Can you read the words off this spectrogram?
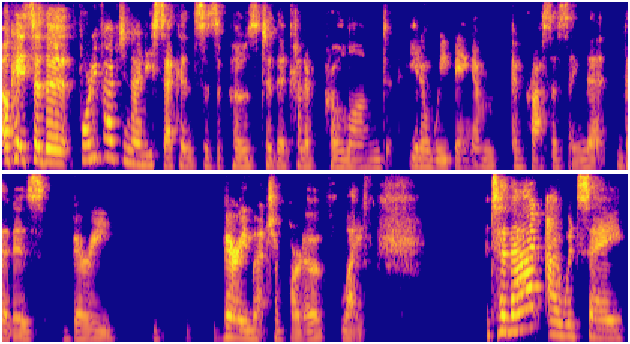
Okay, so the 45 to 90 seconds as opposed to the kind of prolonged, you know, weeping and, and processing that that is very very much a part of life to that, I would say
